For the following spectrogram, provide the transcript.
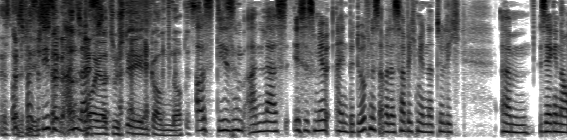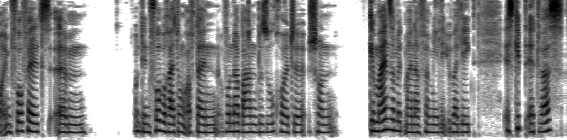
Das, Und aus diesem Anlass, Teuer zu stehen kommen noch. aus diesem Anlass ist es mir ein Bedürfnis, aber das habe ich mir natürlich ähm, sehr genau im Vorfeld ähm, und in Vorbereitung auf deinen wunderbaren Besuch heute schon gemeinsam mit meiner Familie überlegt. Es gibt etwas,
